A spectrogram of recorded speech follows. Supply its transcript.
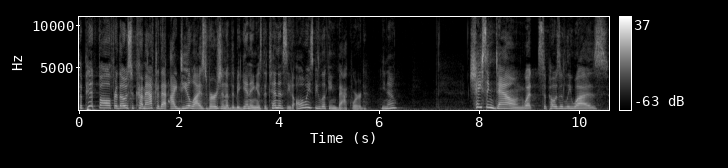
The pitfall for those who come after that idealized version of the beginning is the tendency to always be looking backward, you know? Chasing down what supposedly was,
